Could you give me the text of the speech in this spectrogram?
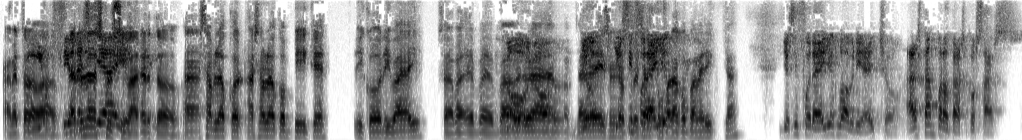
Alberto, danos la exclusiva, hay. Alberto. ¿Has hablado, con, ¿Has hablado con Piqué y con Ibai? O sea, va, a haber una, no. Yo- una yo sorpresa como la Copa América. Yo si fuera ellos lo habría hecho. Ahora están para otras cosas.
